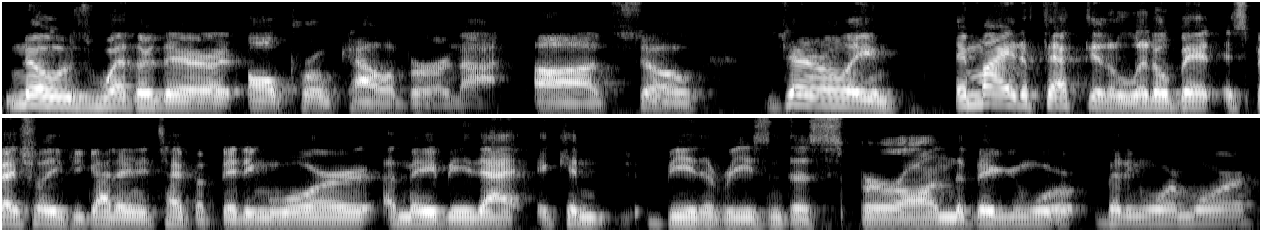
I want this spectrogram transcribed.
knows whether they're at all pro caliber or not. Uh, so generally, it might affect it a little bit, especially if you got any type of bidding war. Uh, maybe that it can be the reason to spur on the bidding war, bidding war more.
